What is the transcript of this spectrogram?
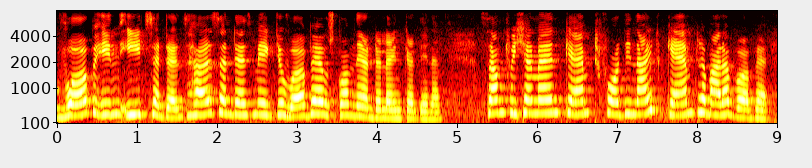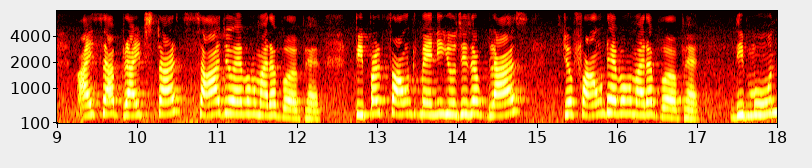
verb in each sentence हर सेंटेंस में एक जो वर्ब है, उसको हमने अंडरलाइन कर देना है। Some fisherman camped for the night camped हमारा वर्ब है। आई सा ब्राइट स्टार सा जो है, वो हमारा वर्ब है। People found many uses of glass जो फाउंड है, वो हमारा वर्ब है। The moon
